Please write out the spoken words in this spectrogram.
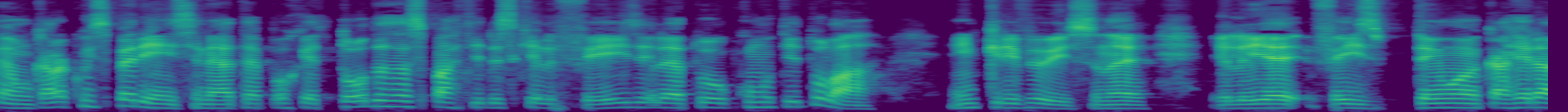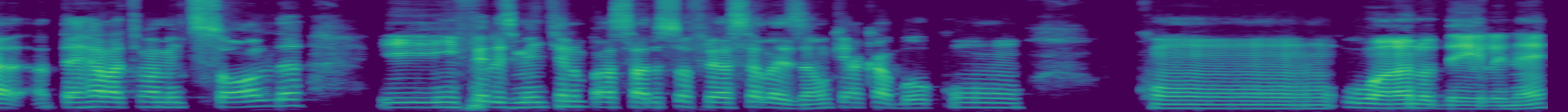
É um cara com experiência, né? Até porque todas as partidas que ele fez, ele atuou como titular. É incrível isso, né? Ele é, fez, tem uma carreira até relativamente sólida e infelizmente ano passado sofreu essa lesão que acabou com, com o ano dele, né?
